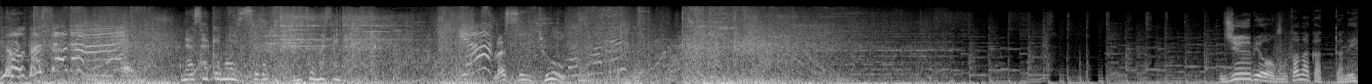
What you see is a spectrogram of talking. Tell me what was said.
逃さない情けない姿は見せませんレッスン10秒持たなかったね。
